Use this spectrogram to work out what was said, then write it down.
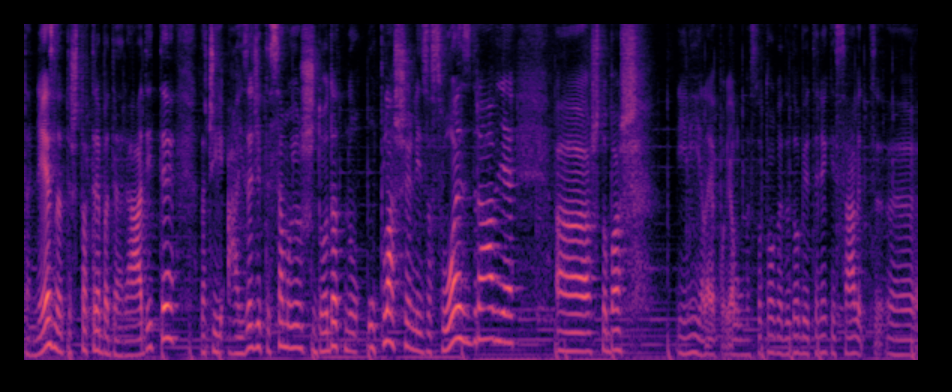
da ne znate šta treba da radite, znači, a izađete samo još dodatno uplašeni za svoje zdravlje, što baš i nije lepo, jel, umesto toga da dobijete neki savjet e,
